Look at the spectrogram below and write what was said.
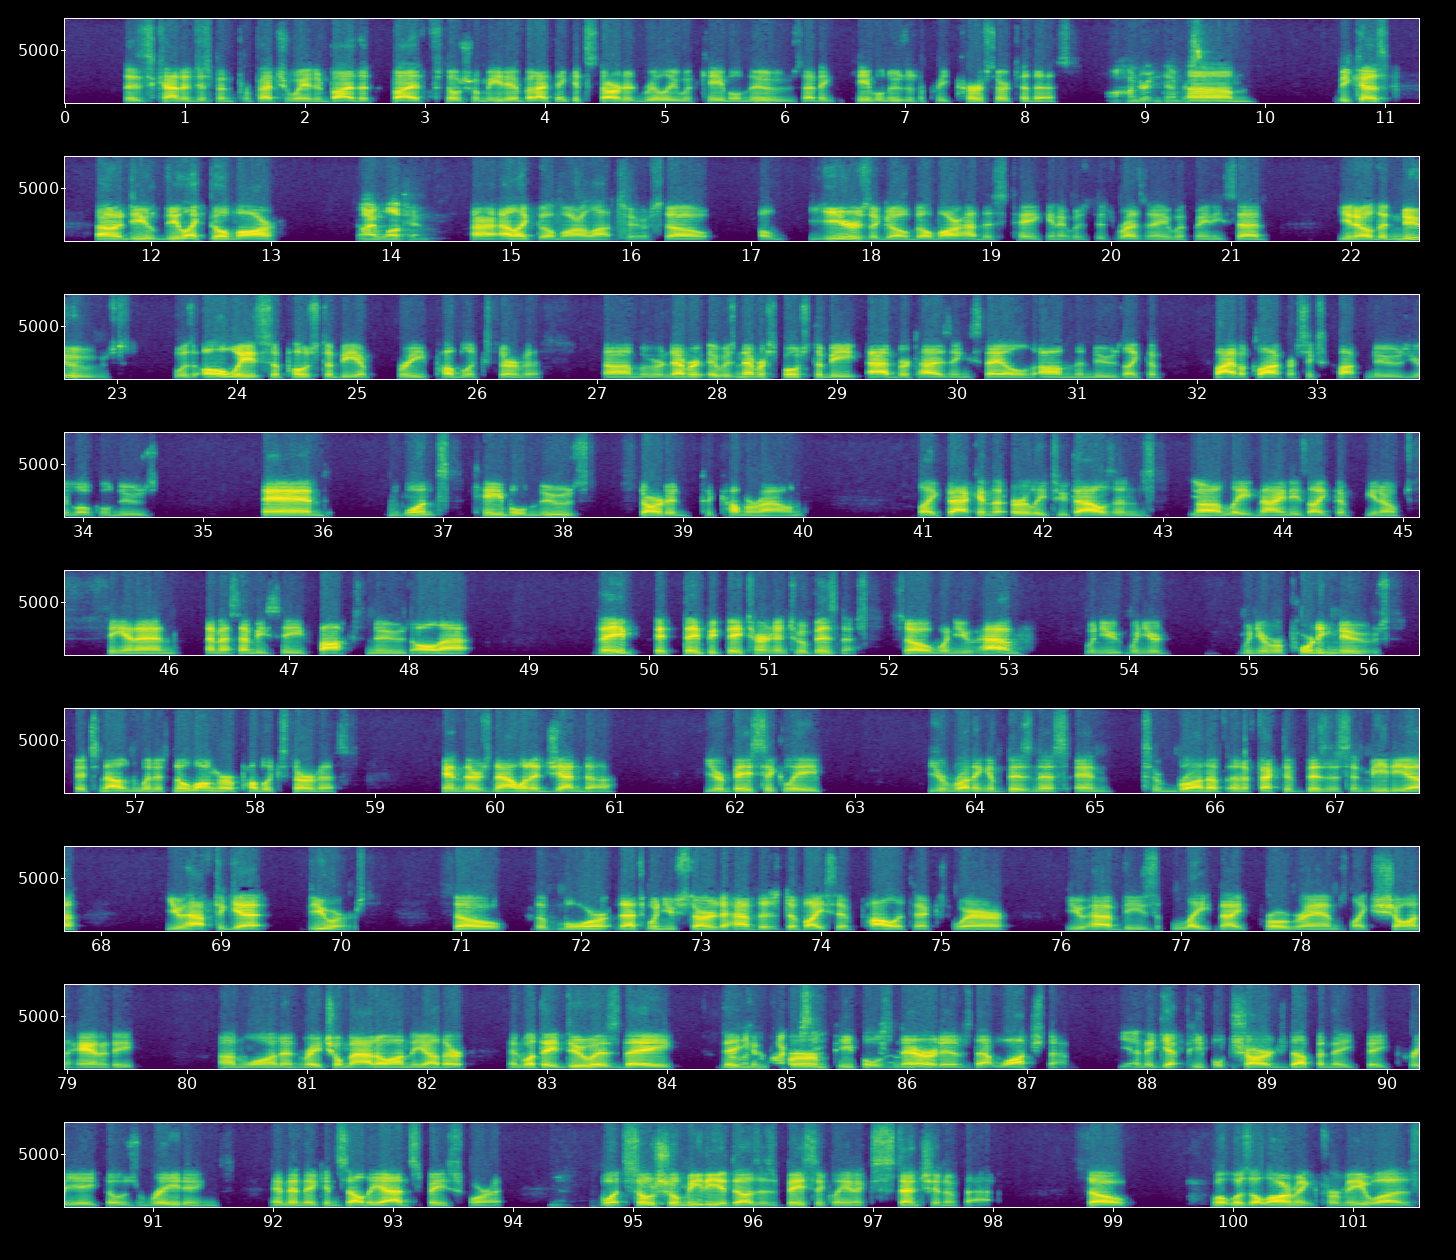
has kind of just been perpetuated by the by social media. But I think it started really with cable news. I think cable news was a precursor to this hundred and ten percent. um, because uh, do you do you like Bill Maher? I love him. All right, I like Bill Maher a lot too. So uh, years ago, Bill Maher had this take, and it was just resonated with me. And he said, "You know, the news was always supposed to be a free public service. Um, we were never. It was never supposed to be advertising sales on the news, like the five o'clock or six o'clock news, your local news. And once cable news started to come around, like back in the early two thousands, Yeah. uh, late '90s, like the you know CNN, MSNBC, Fox News, all that. They it they they turn it into a business. So when you have when you when you're when you're reporting news, it's not when it's no longer a public service, and there's now an agenda. You're basically you're running a business, and to run a, an effective business in media, you have to get viewers. So the more that's when you started to have this divisive politics where you have these late night programs like Sean Hannity on one and Rachel Maddow on the other. And what they do is they they Ruin confirm democracy. people's narratives that watch them Yeah. and they get people charged up and they they create those ratings and then they can sell the ad space for it. Yeah. What social media does is basically an extension of that. So what was alarming for me was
